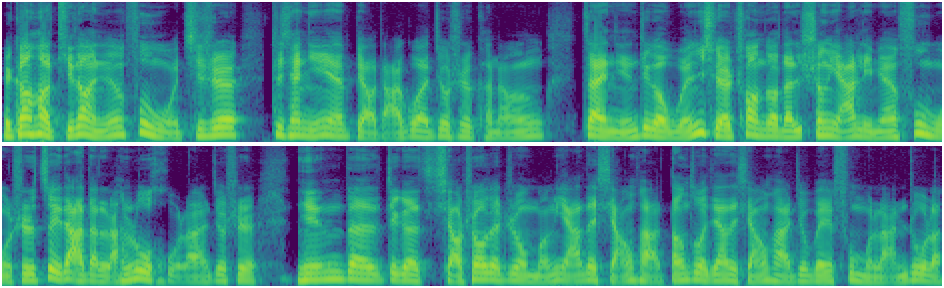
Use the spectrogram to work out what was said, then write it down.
也刚好提到您父母，其实之前您也表达过，就是可能在您这个文学创作的生涯里面，父母是最大的拦路虎了。就是您的这个小时候的这种萌芽的想法，当作家的想法就被父母拦住了。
